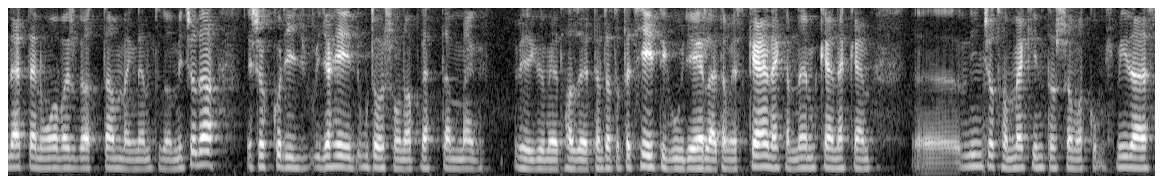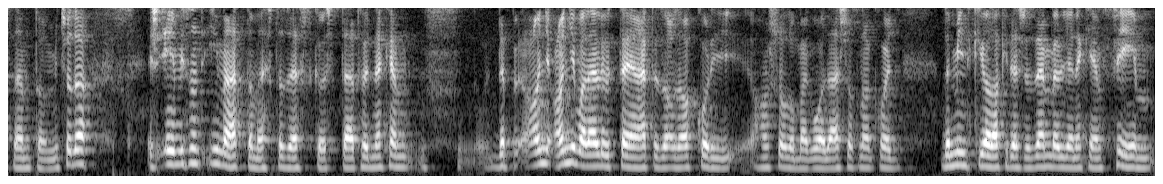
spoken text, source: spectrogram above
neten olvasgattam, meg nem tudom micsoda, és akkor így, így a hét utolsó nap vettem meg végül, mert hazajöttem. Tehát ott egy hétig úgy érleltem, hogy ez kell nekem, nem kell nekem, nincs otthon megintosom, akkor most mi lesz, nem tudom micsoda. És én viszont imádtam ezt az eszközt, tehát hogy nekem, de annyi, annyival előtte járt ez az akkori hasonló megoldásoknak, hogy de mind kialakítás az ember, ugye ennek ilyen fém,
